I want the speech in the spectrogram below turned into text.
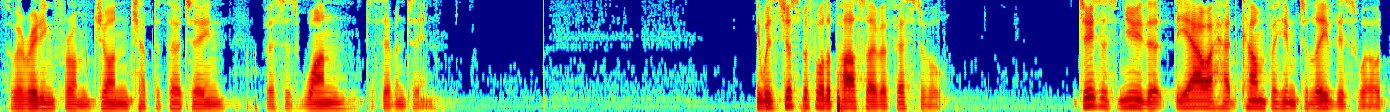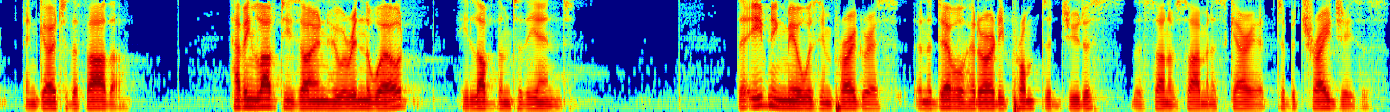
So we're reading from John chapter 13, verses 1 to 17. It was just before the Passover festival. Jesus knew that the hour had come for him to leave this world and go to the Father. Having loved his own who were in the world, he loved them to the end. The evening meal was in progress, and the devil had already prompted Judas, the son of Simon Iscariot, to betray Jesus.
